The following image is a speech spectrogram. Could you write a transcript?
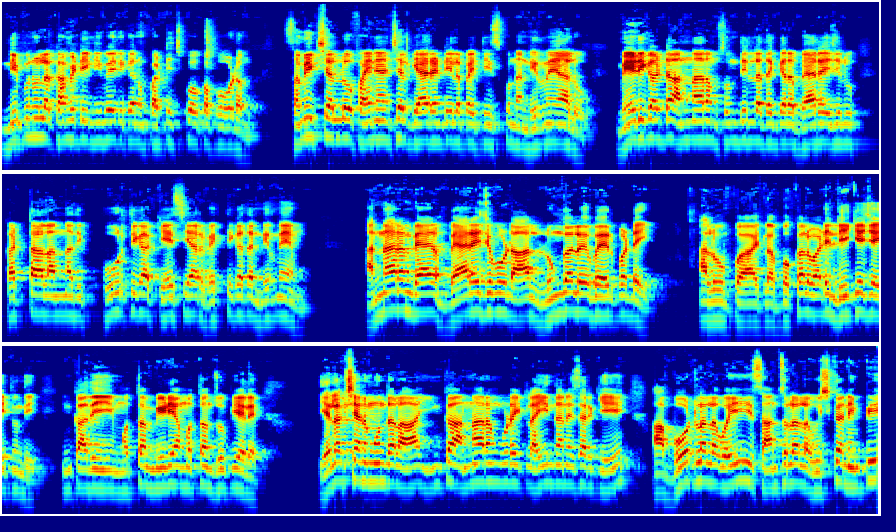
నిపుణుల కమిటీ నివేదికను పట్టించుకోకపోవడం. సమీక్షల్లో ఫైనాన్షియల్ గ్యారంటీలపై తీసుకున్న నిర్ణయాలు. మేడిగడ్డ అన్నారం సుందిళ్ళ దగ్గర బ్యారేజీలు కట్టాలన్నది పూర్తిగా కేసీఆర్ వ్యక్తిగత నిర్ణయం. అన్నారం బ్యా బ్యారేజ్ కూడా లుంగలు ఏర్పడ్డాయి. వాళ్ళు ఇట్లా బొక్కలు పడి లీకేజ్ అవుతుంది ఇంకా అది మొత్తం మీడియా మొత్తం చూపించలే ఎలక్షన్ ముందల ఇంకా అన్నారం కూడా ఇట్లా అయింది అనేసరికి ఆ బోట్లలో పోయి సంచులలో ఉసుక నింపి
